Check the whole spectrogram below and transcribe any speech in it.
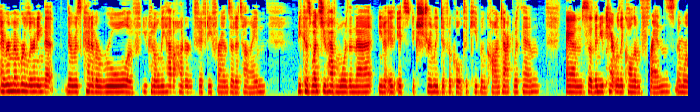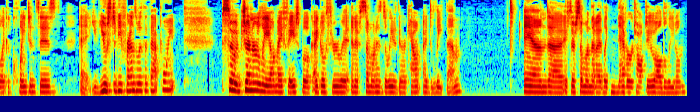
I remember learning that there was kind of a rule of you can only have 150 friends at a time because once you have more than that, you know, it, it's extremely difficult to keep in contact with him. And so then you can't really call them friends. They're more like acquaintances that you used to be friends with at that point. So generally on my Facebook, I go through it, and if someone has deleted their account, I delete them. And uh, if there's someone that I like never talk to, I'll delete them.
